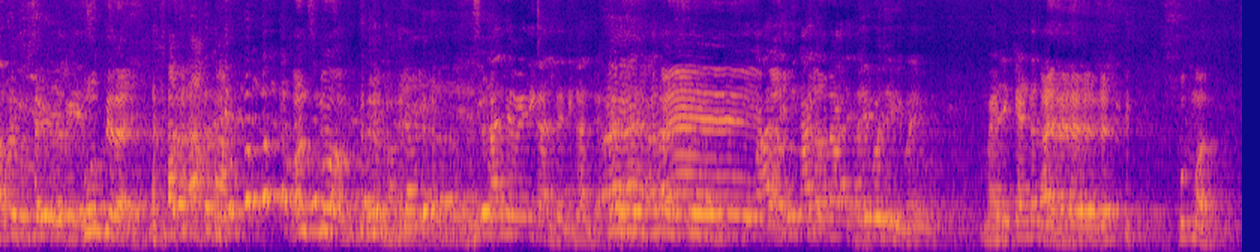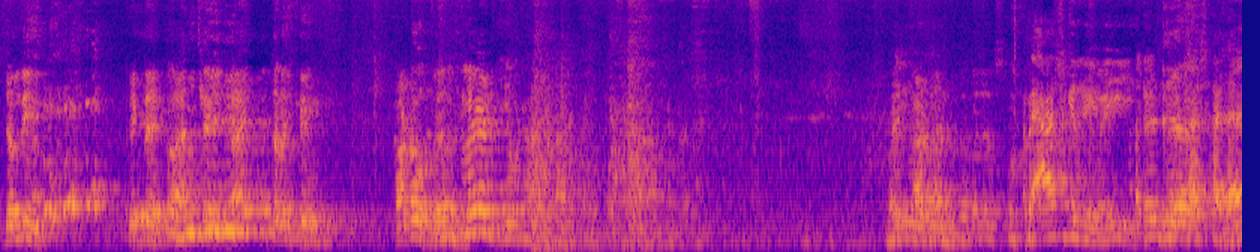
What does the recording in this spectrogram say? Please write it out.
अबे दूसरे को चल गई। हुक दे रहा। है वंस मोर निकाल दे भाई निकाल दे निकाल दे। निकाल दे निकाल दे निकाल दे। नहीं बजेगी भाई वो मैजिक कैंडल हुक मार जल्दी। फेंक दे। आज आज तड़के काटो। वेल प्लेड ये उठा उठा भाई काट पहले उसको अबे ऐश गिर गई भाई। अरे ऐश का है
